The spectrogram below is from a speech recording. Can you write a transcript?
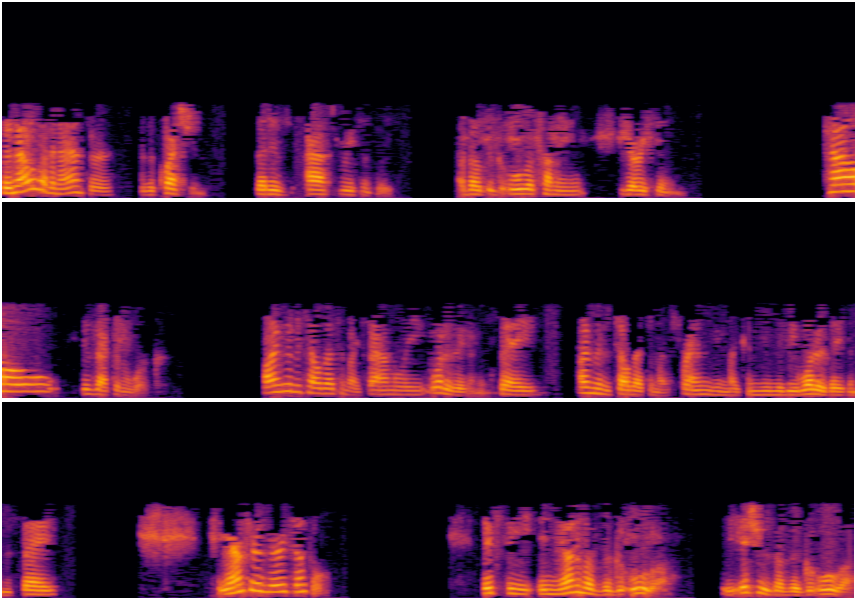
So now we have an answer to the question that is asked recently about the Geula coming very soon. How is that going to work? I'm going to tell that to my family. What are they going to say? I'm going to tell that to my friends in my community. What are they going to say? The answer is very simple. If the inyanim of the geula, the issues of the geula,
